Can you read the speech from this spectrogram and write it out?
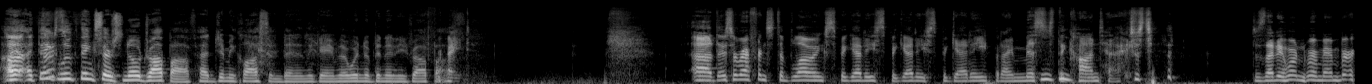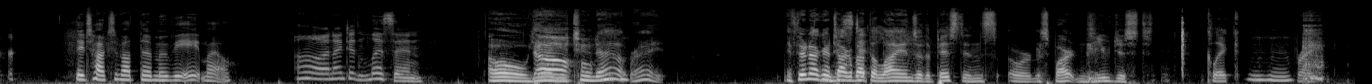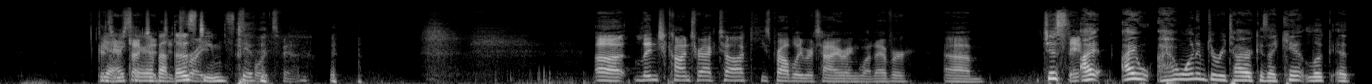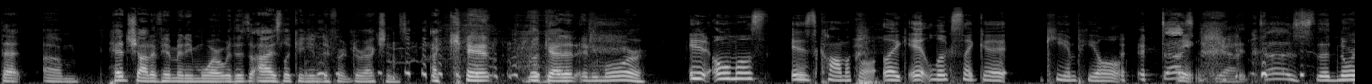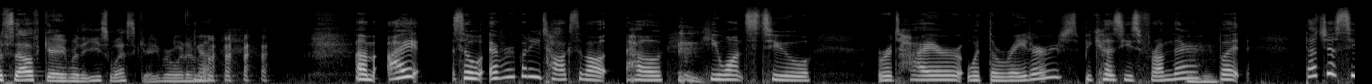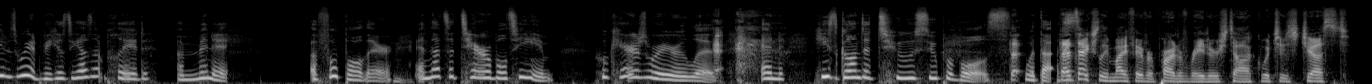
Uh, I, I think Luke thinks there's no drop off. Had Jimmy Clausen been in the game, there wouldn't have been any drop off. right. Uh, there's a reference to blowing spaghetti, spaghetti, spaghetti, but I missed the context. Does anyone remember? They talked about the movie Eight Mile. Oh, and I didn't listen. Oh yeah, No. you tuned out, right? If they're not going to talk Missed about it. the Lions or the Pistons or the Spartans, you just click. Right. Yeah, I you're such care a about those teams, too. Sports fan. uh, Lynch contract talk. He's probably retiring. Whatever. Um, Just It- I I I want him to retire because I can't look at that um, headshot of him anymore with his eyes looking in different directions. I can't look at it anymore. It almost is comical. Like it looks like a Key and Peele It does. thing. yeah. It does. The North South game or the East West game or whatever. Yeah. Um, I so everybody talks about how he wants to retire with the Raiders because he's from there, Mhm. but that just seems weird because he hasn't played a minute of football there, and that's a terrible team. Who cares where you live? And he's gone to two Super Bowls That- with us. That's actually my favorite part of Raiders talk, which is just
